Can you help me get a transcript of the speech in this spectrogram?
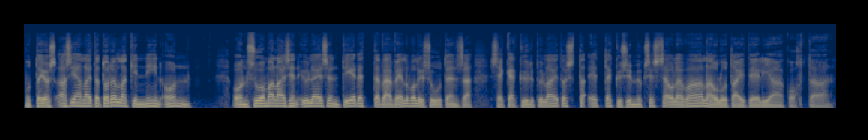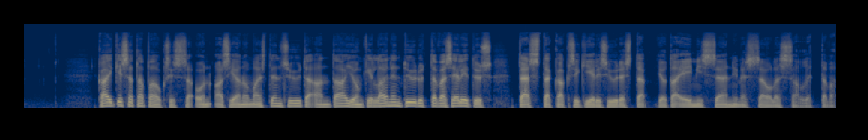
Mutta jos asianlaita todellakin niin on, on suomalaisen yleisön tiedettävä velvollisuutensa sekä kylpylaitosta että kysymyksessä olevaa laulutaiteilijaa kohtaan. Kaikissa tapauksissa on asianomaisten syytä antaa jonkinlainen tyydyttävä selitys tästä kaksikielisyydestä, jota ei missään nimessä ole sallittava.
